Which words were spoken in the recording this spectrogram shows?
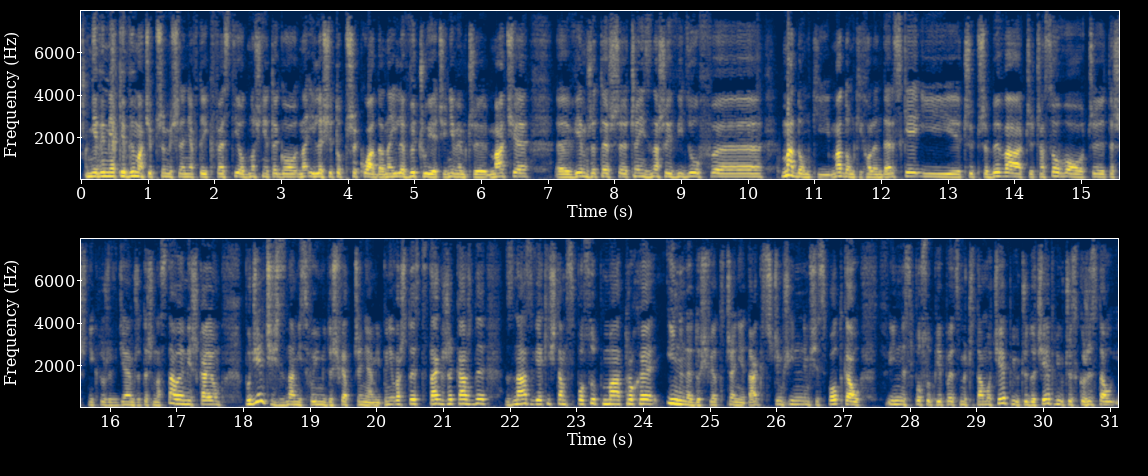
Nie wiem, jakie wy macie przemyślenia w tej kwestii odnośnie tego, na ile się to przekłada, na ile wy czujecie. Nie wiem, czy macie. E, wiem, że też część z naszych widzów e, ma domki, ma domki holenderskie i czy przebywa, czy czasowo, czy też niektórzy widziałem, że też na stałe mieszkają. Podzielcie się z nami swoimi doświadczeniami, ponieważ to jest tak, że każdy z nas w jakiś tam sposób ma trochę inne doświadczenie, tak? Z czymś innym się spotkał, w inny sposób je powiedzmy, czy tam ocieplił, czy docieplił, czy skorzystał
